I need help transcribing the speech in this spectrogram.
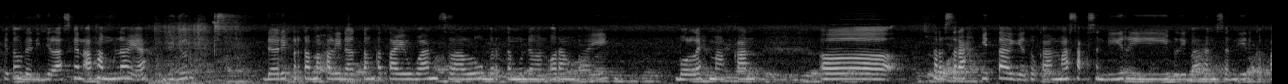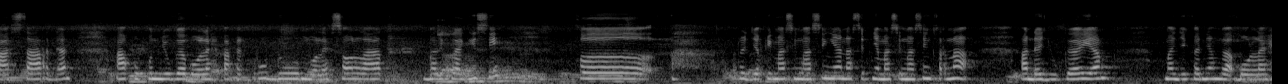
Kita udah dijelaskan alhamdulillah ya jujur. Dari pertama kali datang ke Taiwan selalu bertemu dengan orang baik boleh makan uh, terserah kita gitu kan. Masak sendiri beli bahan sendiri ke pasar dan aku pun juga boleh pakai kerudung boleh sholat. Balik lagi sih ke rezeki masing-masing ya nasibnya masing-masing karena ada juga yang majikannya nggak boleh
